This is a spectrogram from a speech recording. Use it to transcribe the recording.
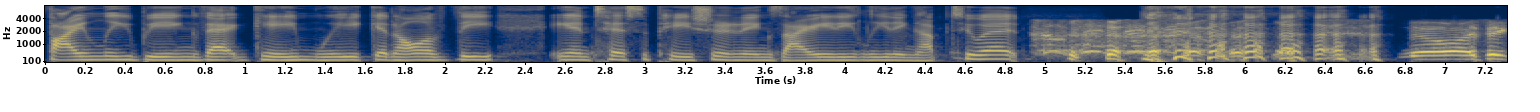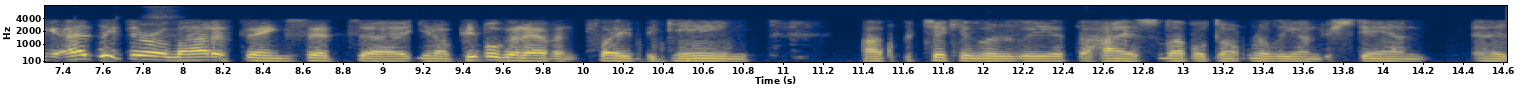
finally being that game week and all of the anticipation and anxiety leading up to it? no, I think I think there are a lot of things that uh, you know people that haven't played the game, uh, particularly at the highest level, don't really understand uh,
